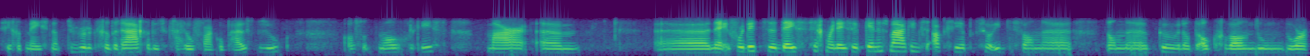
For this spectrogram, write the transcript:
zich het meest natuurlijk gedragen. Dus ik ga heel vaak op huisbezoek, als dat mogelijk is. Maar um, uh, nee, voor dit, uh, deze, zeg maar, deze kennismakingsactie heb ik zoiets van, uh, dan kunnen we dat ook gewoon doen door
